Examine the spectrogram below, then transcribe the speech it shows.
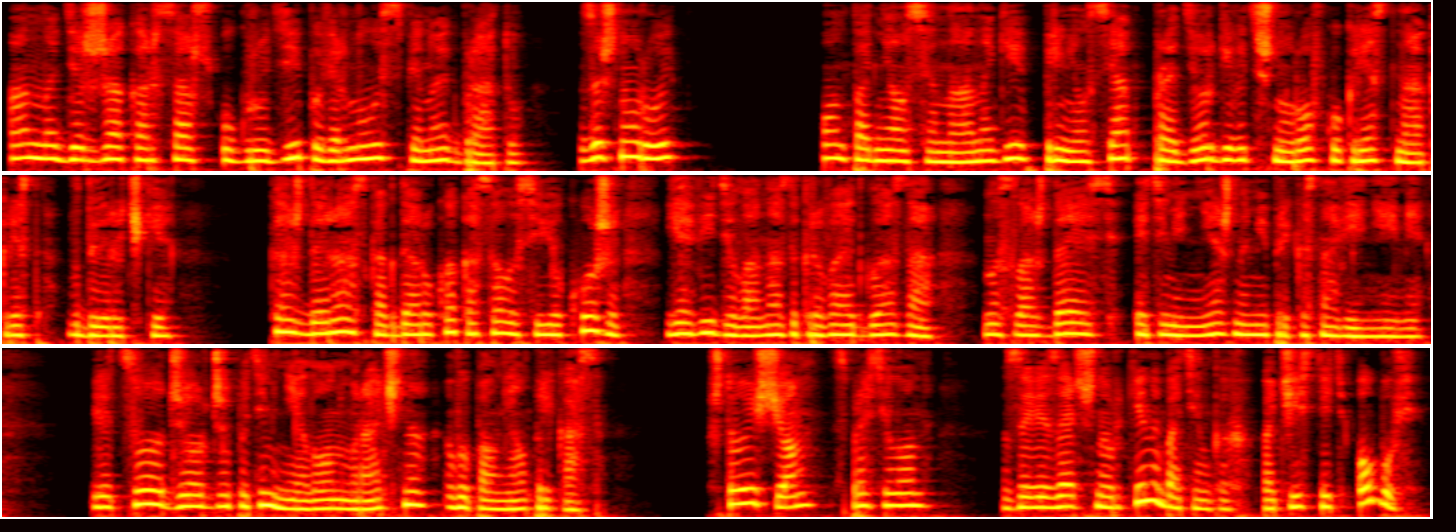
Анна, держа корсаж у груди, повернулась спиной к брату. «Зашнуруй». Он поднялся на ноги, принялся продергивать шнуровку крест-накрест в дырочке. Каждый раз, когда рука касалась ее кожи, я видела, она закрывает глаза, наслаждаясь этими нежными прикосновениями. Лицо Джорджа потемнело, он мрачно выполнял приказ. «Что еще?» — спросил он. «Завязать шнурки на ботинках? Почистить обувь?»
